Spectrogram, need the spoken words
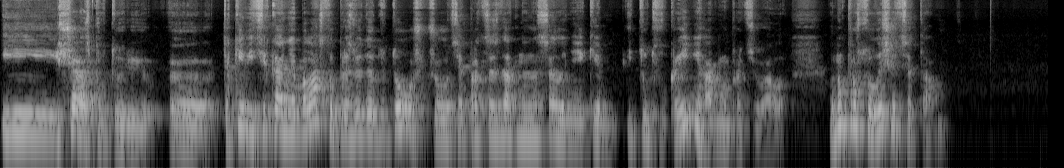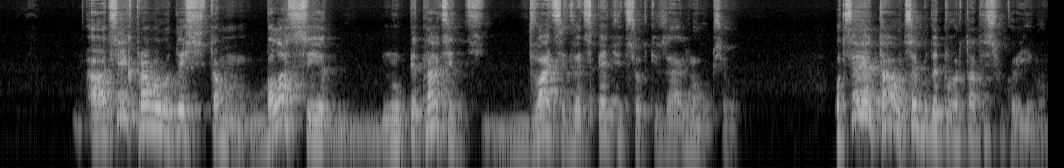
І ще раз повторюю: е, таке відсікання баласту призведе до того, що це працездатне населення, яке і тут в Україні гарно працювало, воно просто лишиться там. А це, як правило, десь там баласт це ну, 15, 20, 25% загального обсягу. Оце та оце буде повертатись в Україну.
